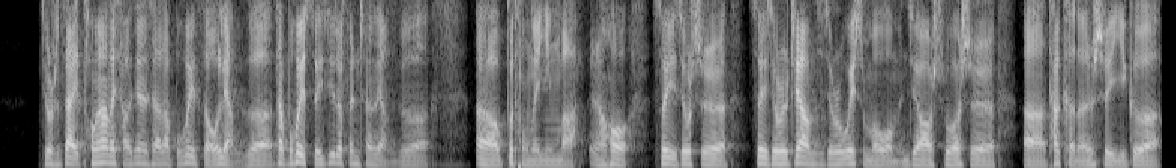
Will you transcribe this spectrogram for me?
就是在同样的条件下它不会走两个，它不会随机的分成两个。呃，不同的音吧，然后所以就是，所以就是这样子，就是为什么我们就要说是，呃，它可能是一个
